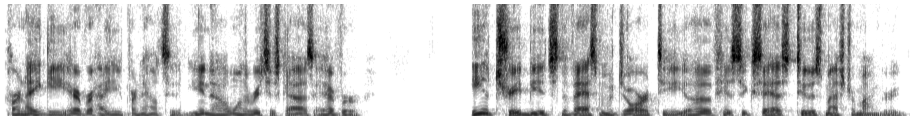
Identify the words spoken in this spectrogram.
Carnegie, ever how you pronounce it, you know, one of the richest guys ever. He attributes the vast majority of his success to his mastermind group,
